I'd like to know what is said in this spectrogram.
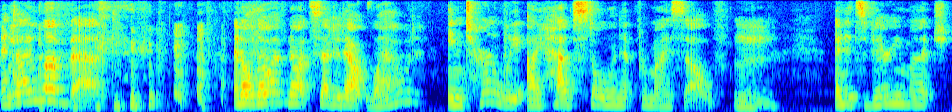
and I love that. And although I've not said it out loud, internally I have stolen it for myself. Mm. And it's very much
